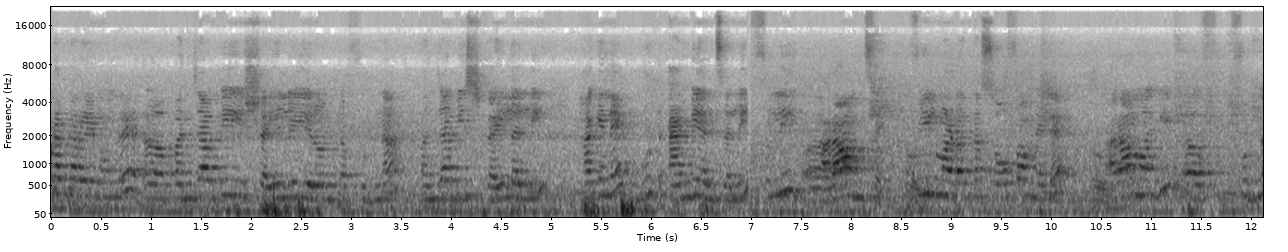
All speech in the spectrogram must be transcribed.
ಪ್ರಕಾರ ಏನು ಅಂದ್ರೆ ಪಂಜಾಬಿ ಶೈಲಿ ಇರುವಂತ ಫುಡ್ನ ಪಂಜಾಬಿ ಸ್ಟೈಲಲ್ಲಿ ಹಾಗೇನೆ ಗುಡ್ ಆಂಬಿಯನ್ಸ್ ಅಲ್ಲಿ ಫುಲ್ಲಿ ಆರಾಮ್ಸೆ. ಫೀಲ್ ಮಾಡೋಂಥ ಸೋಫಾ ಮೇಲೆ. ಆರಾಮಾಗಿ ಫುಡ್ನ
